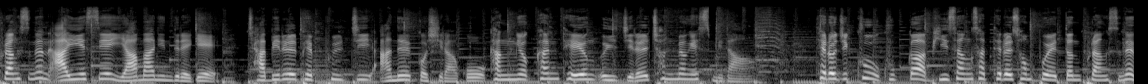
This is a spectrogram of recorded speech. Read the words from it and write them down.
프랑스는 IS의 야만인들에게 자비를 베풀지 않을 것이라고 강력한 대응 의지를 천명했습니다. 테러 직후 국가 비상사태를 선포했던 프랑스는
